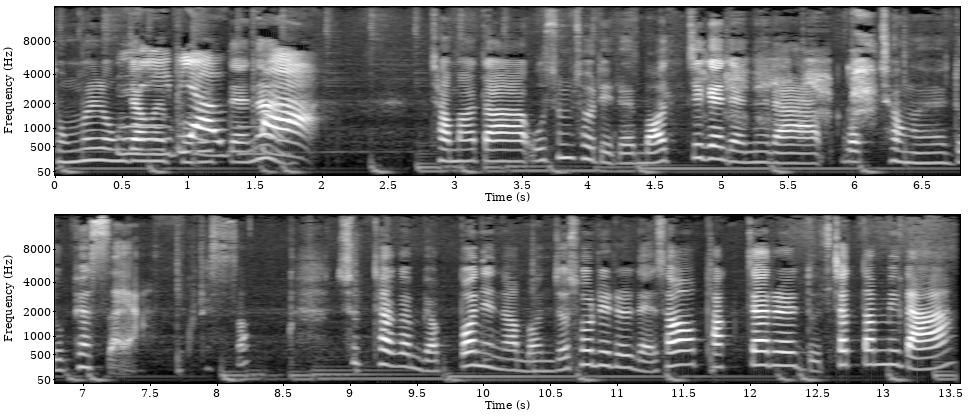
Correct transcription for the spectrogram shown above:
동물농장을 부를 때는 저마다 웃음소리를 멋지게 내느라 목청을 높였어요. 그랬어? 수탉은 몇 번이나 먼저 소리를 내서 박자를 놓쳤답니다.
